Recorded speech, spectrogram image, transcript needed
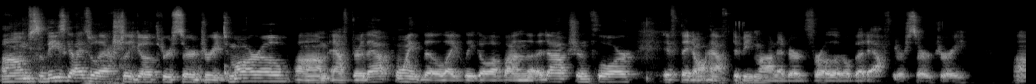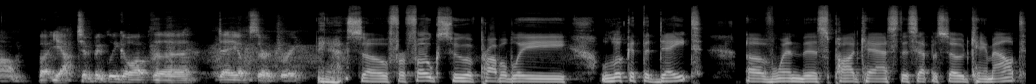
Um, so these guys will actually go through surgery tomorrow. Um, after that point, they'll likely go up on the adoption floor if they don't have to be monitored for a little bit after surgery. Um, but yeah, typically go up the day of surgery. Yeah. So for folks who have probably look at the date of when this podcast, this episode came out,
